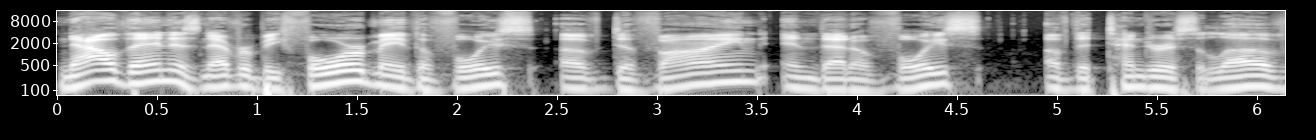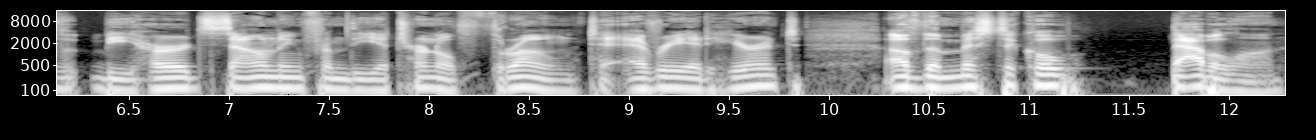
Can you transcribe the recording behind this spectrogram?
Now then, as never before, may the voice of divine and that a voice of the tenderest love be heard sounding from the eternal throne to every adherent of the mystical Babylon.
